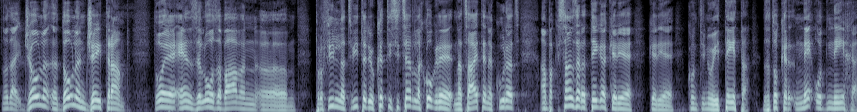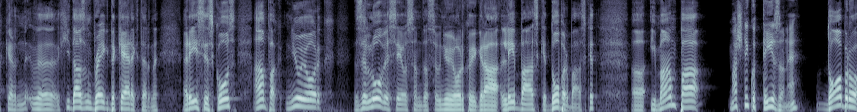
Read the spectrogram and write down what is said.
no daj. Dolan, uh, Dolan J. Trump. To je en zelo zabaven um, profil na Twitterju, ki ti sicer lahko gre na cajt na kurac, ampak samo zaradi tega, ker je, ker je kontinuiteta, zato ker ne odneha, ker ne, uh, he doesn't break the character, ne. res je skozi. Ampak New York, zelo vesel sem, da se v New Yorku igra lep basket, dober basket. Uh, imam pa Imaš neko tezo, ne? dobro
